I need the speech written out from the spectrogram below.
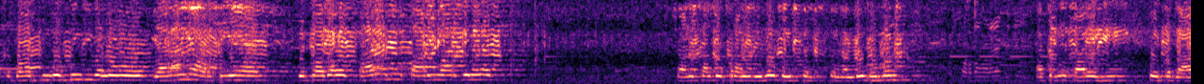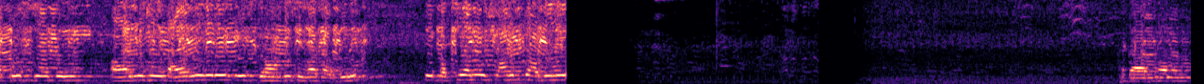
ਸਰਦਾਰ ਸੁੰਦਰ ਸਿੰਘ ਜੀ ਵੱਲੋਂ 11000 ਰੁਪਏ ਦਿੱਤਾ ਗਿਆ ਸਾਰਿਆਂ ਨੂੰ ਤਾੜੀ ਮਾਰ ਕੇ ਦਾ 40 ਸਾਲ ਦੇ ਉੱਪਰ ਵਾਲੇ ਜਿਹੜੇ ਪਿੰਡ ਤਲ- ਤਲਵੰਡੀ ਘੁੰਮਣ ਆਪਣੇ ਸਾਰੇ ਹੀ ਕੋਈ ਪੰਜਾਬ ਪੁਲਿਸ ਜਾਂ ਕੋਈ ਆਰਮੀ ਦੇ ਰਿਟਾਇਰ ਨੇ ਜਿਹੜੇ ਇਸ ਗਰਾਊਂਡ ਦੀ ਸੇਵਾ ਕਰਦੇ ਨੇ ਤੇ ਬੱਚਿਆਂ ਨੂੰ ਉਤਸ਼ਾਹਿਤ ਕਰਦੇ ਨੇ। ਖਿਡਾਰੀਆਂ ਨੂੰ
